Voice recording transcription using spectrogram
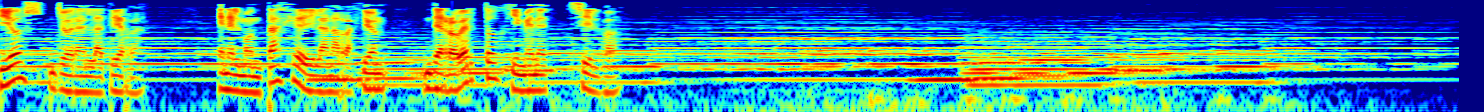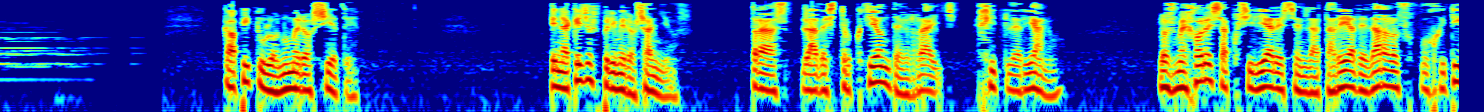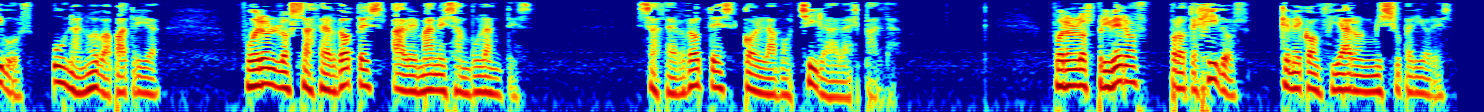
Dios llora en la tierra, en el montaje y la narración de Roberto Jiménez Silva. Capítulo número 7 En aquellos primeros años, tras la destrucción del Reich hitleriano, los mejores auxiliares en la tarea de dar a los fugitivos una nueva patria fueron los sacerdotes alemanes ambulantes, sacerdotes con la mochila a la espalda. Fueron los primeros protegidos que me confiaron mis superiores.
